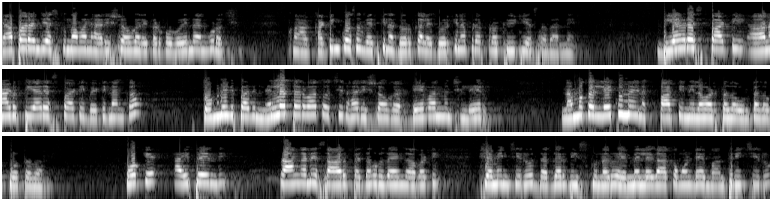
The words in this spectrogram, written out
వ్యాపారం చేసుకుందామని హరీష్ రావు గారు ఇక్కడికి పోయిందని కూడా వచ్చింది. కటింగ్ కోసం వెతికిన దొరకలేదు దొరికినప్పుడు ఎప్పుడో ట్వీట్ చేస్తా దాన్ని. బీఆర్ఎస్ పార్టీ ఆనాడు టీఆర్ఎస్ పార్టీ పెట్టినాక తొమ్మిది పది నెలల తర్వాత వచ్చిన హరీష్ రావు గారు. డే వన్ నుంచి లేరు. నమ్మకం లేకుండా ఆయన పార్టీ నిలబడుతుందో ఉంటుందో పోతుందో అని. ఓకే అయిపోయింది. రాగానే సారు పెద్ద హృదయం కాబట్టి క్షమించిరు దగ్గర తీసుకున్నారు. ఎమ్మెల్యే కాకముండే మంత్రి ఇచ్చారు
